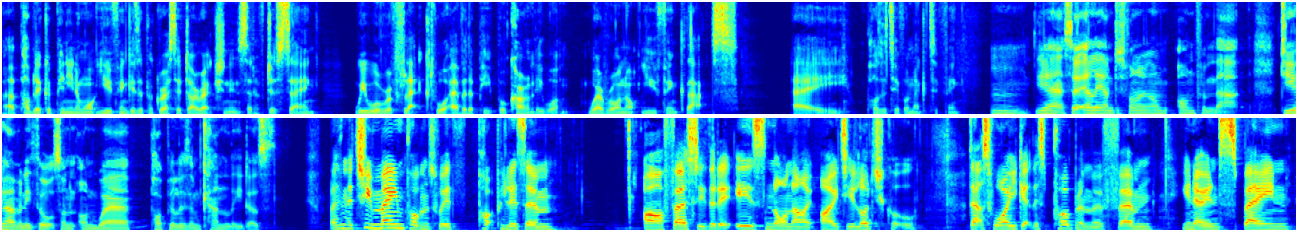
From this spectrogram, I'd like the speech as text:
uh, public opinion on what you think is a progressive direction instead of just saying we will reflect whatever the people currently want, whether or not you think that's a positive or negative thing. Yeah, so Eliane, just following on, on from that, do you have any thoughts on, on where populism can lead us? I think the two main problems with populism are firstly that it is non ideological. That's why you get this problem of, um, you know, in Spain,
